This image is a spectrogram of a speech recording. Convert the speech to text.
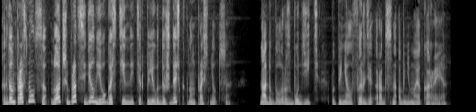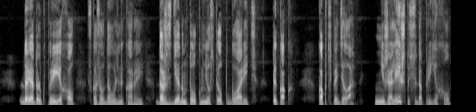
Когда он проснулся, младший брат сидел в его гостиной, терпеливо дожидаясь, когда он проснется. «Надо было разбудить», — попенял Ферди, радостно обнимая Корея. «Да я только приехал», — сказал довольный Корей. «Даже с дедом толком не успел поговорить. Ты как? Как у тебя дела? Не жалеешь, что сюда приехал?»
